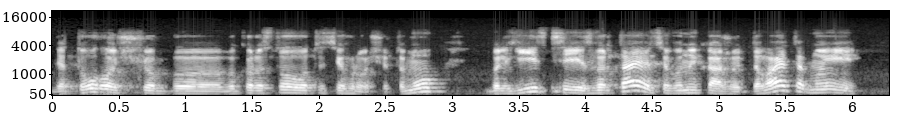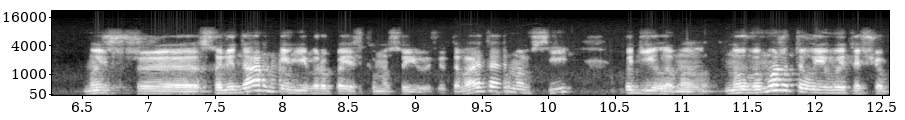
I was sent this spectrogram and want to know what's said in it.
для того, щоб е, використовувати ці гроші? Тому бельгійці звертаються, вони кажуть, давайте ми. Ми ж е, солідарні в Європейському Союзі. Давайте ми всі поділимо. Ну ви можете уявити, щоб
